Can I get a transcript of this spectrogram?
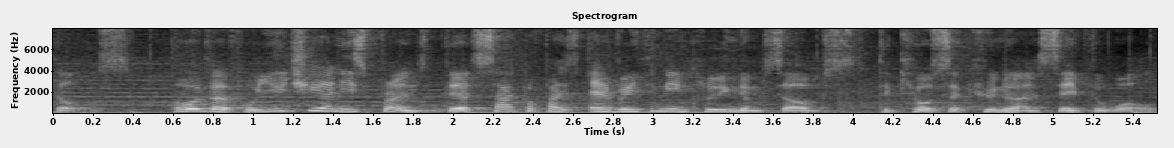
kills. However, for Yuji and his friends, they'd sacrifice everything including themselves to kill Sukuna and save the world.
